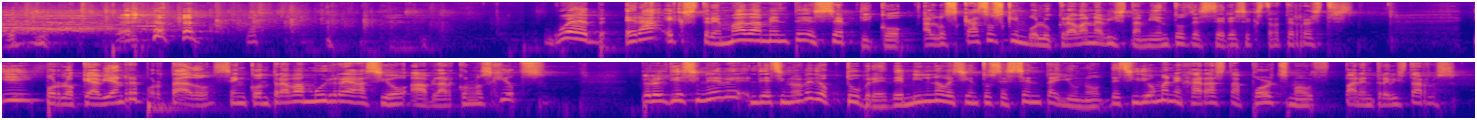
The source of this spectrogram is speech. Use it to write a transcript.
Webb era extremadamente escéptico a los casos que involucraban avistamientos de seres extraterrestres. Y por lo que habían reportado, se encontraba muy reacio a hablar con los Hills. Pero el 19, 19 de octubre de 1961 decidió manejar hasta Portsmouth para entrevistarlos.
